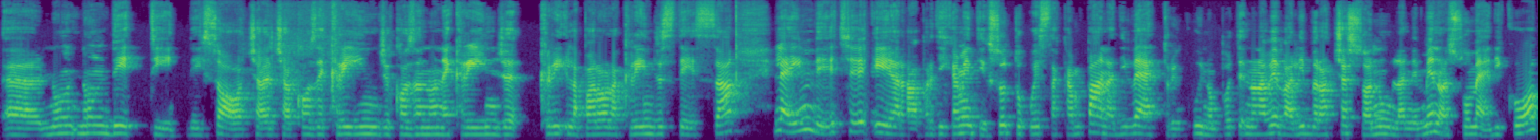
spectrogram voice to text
uh, non, non, detti dei social, cioè cosa è cringe, cosa non è cringe, la parola cringe stessa, lei invece era praticamente sotto questa campana di vetro in cui non, pote- non aveva libero accesso a nulla, nemmeno al suo medico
